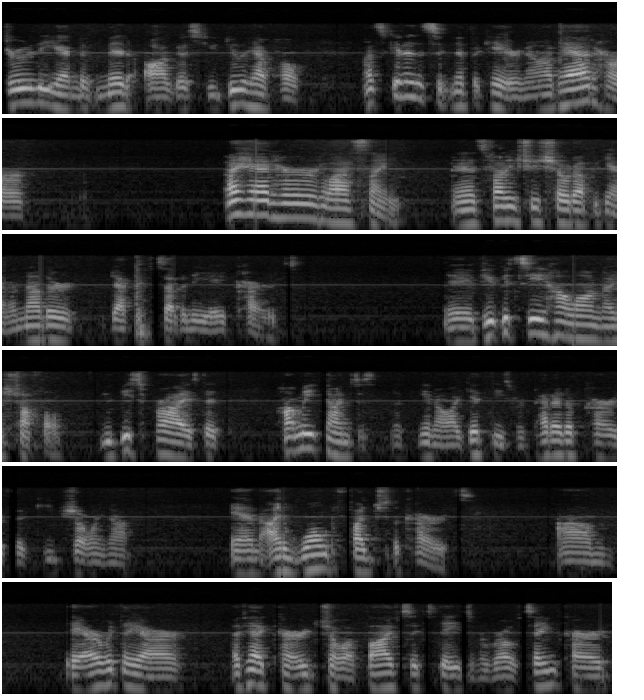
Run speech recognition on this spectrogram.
Through the end of mid August, you do have hope. Let's get into the significator. Now, I've had her. I had her last night. And it's funny she showed up again. Another deck of 78 cards. If you could see how long I shuffle, you'd be surprised at how many times, is, you know, I get these repetitive cards that keep showing up. And I won't fudge the cards. Um, they are what they are. I've had cards show up five, six days in a row. Same card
